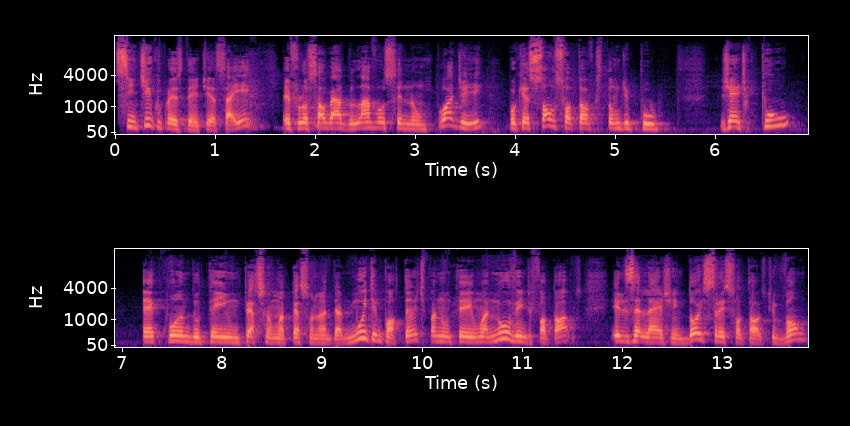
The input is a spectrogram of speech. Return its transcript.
Senti que o presidente ia sair. Ele falou, Salgado, lá você não pode ir, porque só os fotógrafos estão de pool. Gente, pool é quando tem um, uma personalidade muito importante, para não ter uma nuvem de fotógrafos, eles elegem dois, três fotógrafos que vão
